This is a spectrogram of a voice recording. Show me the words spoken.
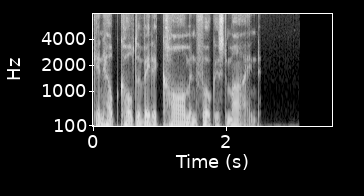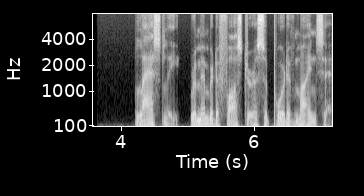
can help cultivate a calm and focused mind. Lastly, remember to foster a supportive mindset.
